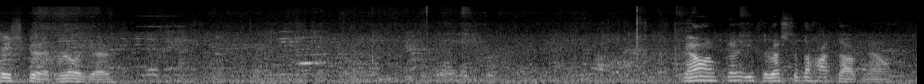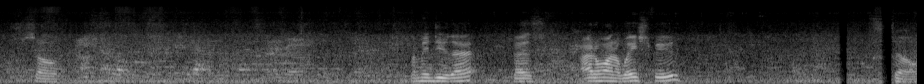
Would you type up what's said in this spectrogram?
Tastes good, really good. Now I'm gonna eat the rest of the hot dog now. So let me do that because I don't want to waste food. So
